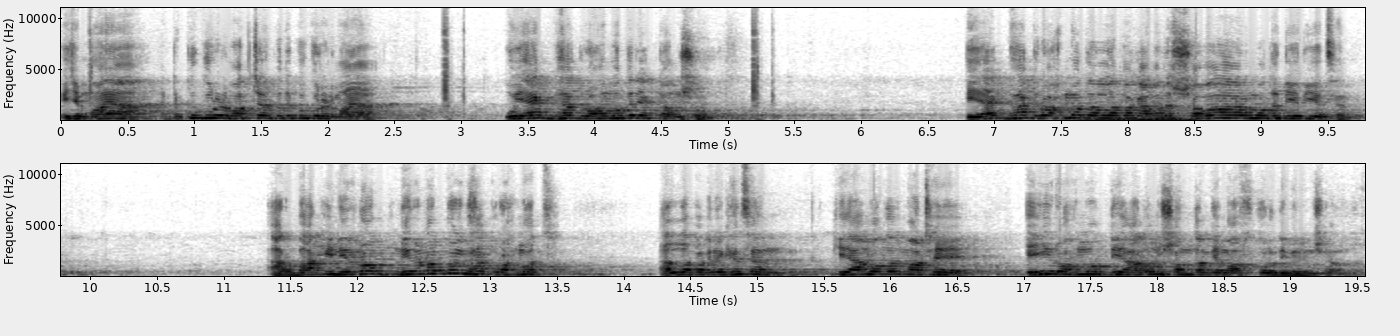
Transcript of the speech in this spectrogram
এই যে মায়া, একটা কুকুরের বাচ্চার প্রতি কুকুরের মায়া, ওই এক ভাগ রহমতের একটা অংশ। এই এক ভাগ রহমত আল্লাহ পাক আমাদের সবার মধ্যে দিয়ে দিয়েছেন। আর বাকি নিরানব্বই ভাগ রহমত আল্লাহ পাক রেখেছেন, কিয়ামতের মাঠে এই রহমত দিয়ে আদম সন্তানকে মাফ করে দিবেন ইনশাআল্লাহ।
